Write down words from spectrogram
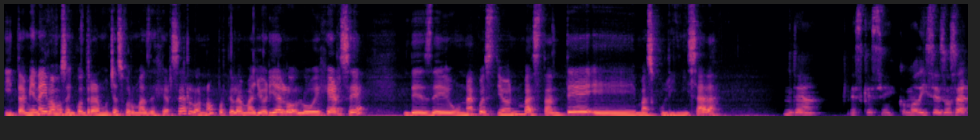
Y también ahí vamos a encontrar muchas formas de ejercerlo, ¿no? Porque la mayoría lo, lo ejerce desde una cuestión bastante eh, masculinizada. Ya. Es que sí, como dices, o sea,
